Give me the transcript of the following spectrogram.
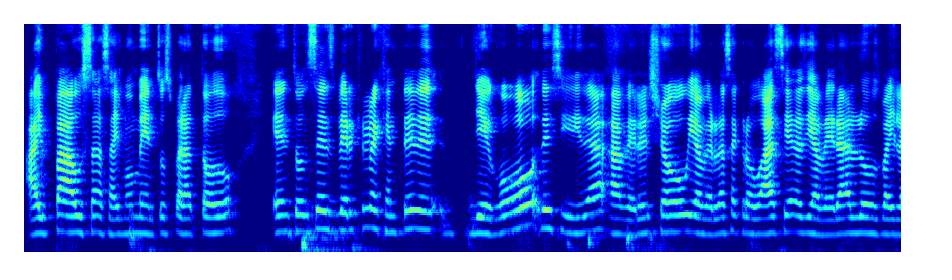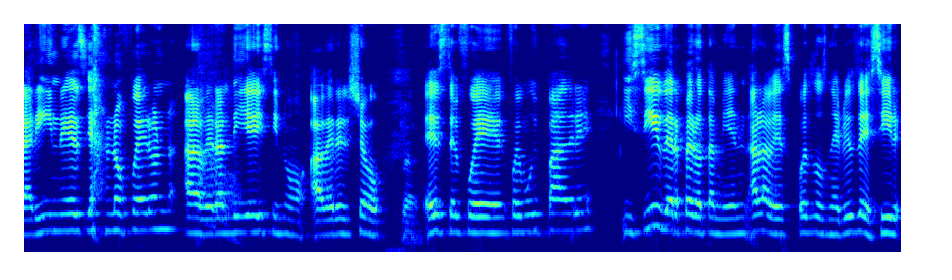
hay pausas, hay momentos para todo entonces, ver que la gente llegó decidida a ver el show y a ver las acrobacias y a ver a los bailarines, ya no fueron a ver al DJ, sino a ver el show. Este fue, fue muy padre. Y sí, ver, pero también a la vez, pues los nervios de decir,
